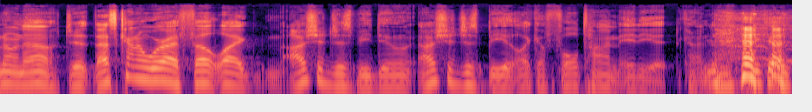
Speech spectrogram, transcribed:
don't know. Just, that's kind of where I felt like I should just be doing. I should just be like a full time idiot, kind of. because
